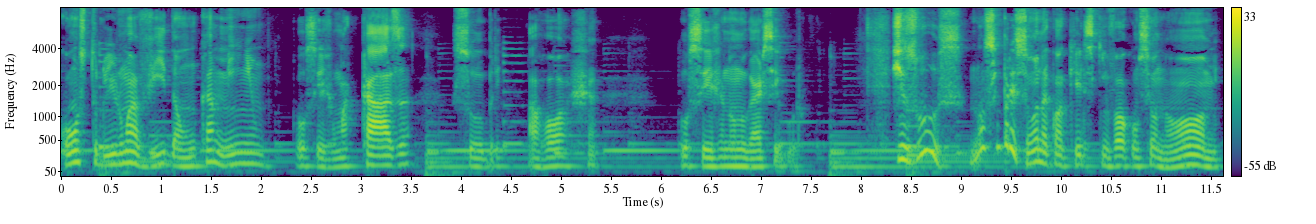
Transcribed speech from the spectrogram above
construir uma vida, um caminho, ou seja, uma casa sobre a rocha, ou seja, num lugar seguro. Jesus não se impressiona com aqueles que invocam seu nome.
